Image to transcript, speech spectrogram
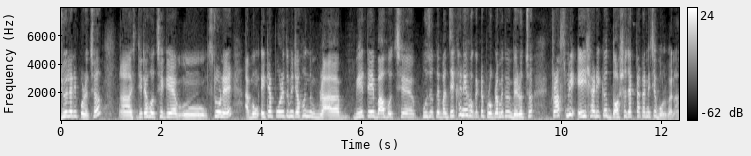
জুয়েলারি পরেছো যেটা হচ্ছে গিয়ে স্টোনের এবং এটা পরে তুমি যখন বিয়েতে বা হচ্ছে পুজোতে বা যেখানেই হোক একটা প্রোগ্রামে তুমি বেরোচ্ছ ট্রাস্ট মি এই শাড়ি কেউ দশ হাজার টাকা নিচে বলবে না।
